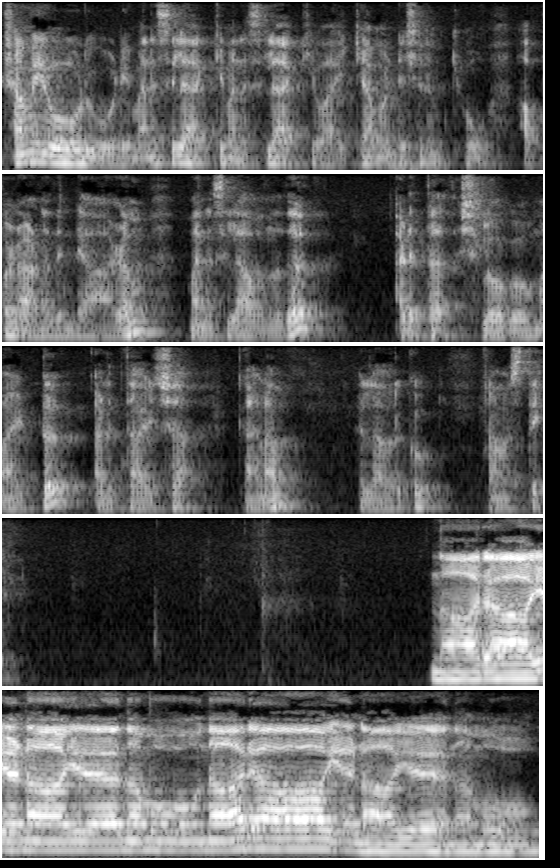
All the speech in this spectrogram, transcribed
ക്ഷമയോടുകൂടി മനസ്സിലാക്കി മനസ്സിലാക്കി വായിക്കാൻ വേണ്ടി ശ്രമിക്കൂ. അപ്പോഴാണ് അതിന്റെ ആഴം മനസ്സിലാവുന്നത്. അടുത്ത ശ്ലോകവുമായിട്ട് അടുത്ത ആഴ്ച കാണാം. എല്ലാവർക്കും നമസ്തേ. നാരായണായ നമോ നാരായണായ നമോ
